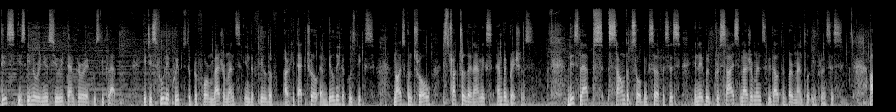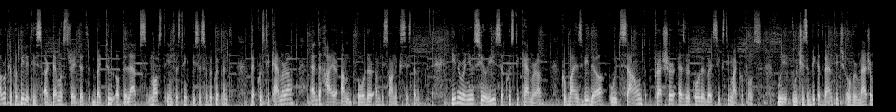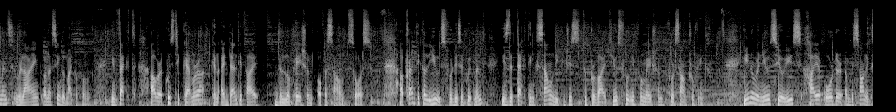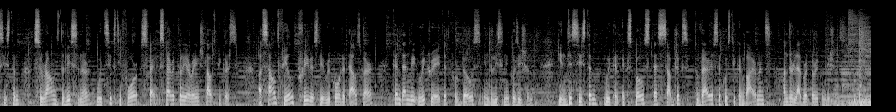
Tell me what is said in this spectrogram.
This is InnoRenew COE Temporary Acoustic Lab. It is fully equipped to perform measurements in the field of architectural and building acoustics, noise control, structural dynamics and vibrations. These lab's sound-absorbing surfaces enable precise measurements without environmental influences. Our capabilities are demonstrated by two of the lab's most interesting pieces of equipment, the acoustic camera and the higher order ambisonic system. InnoRenew COE's acoustic camera combines video with sound pressure as recorded by 60 microphones, which is a big advantage over measurements relying on a single microphone. In fact, our acoustic camera can identify the location of a sound source. A practical use for this equipment is detecting sound leakages to provide useful information for soundproofing. InnoRenew COE's higher order ambisonic system surrounds the listener with 64 spherically arranged loudspeakers. A sound field previously recorded elsewhere can then be recreated for those in the listening position. In this system, we can expose test subjects to various acoustic environments under laboratory conditions.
